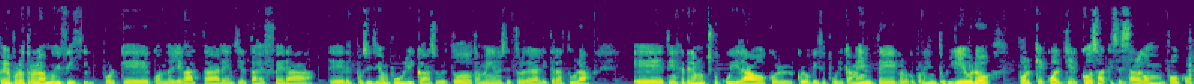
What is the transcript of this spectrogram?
pero por otro lado es muy difícil porque cuando llegas a estar en ciertas esferas eh, de exposición pública, sobre todo también en el sector de la literatura, eh, tienes que tener mucho cuidado con, lo que dices públicamente, con lo que pones en tus libros, porque cualquier cosa que se salga un poco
